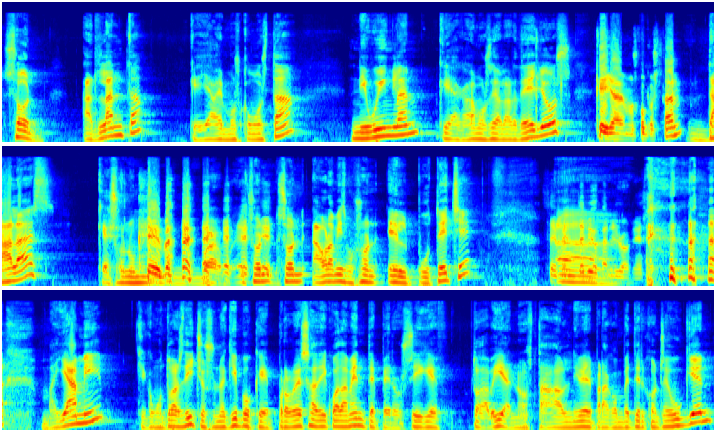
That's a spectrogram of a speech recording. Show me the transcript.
son Atlanta, que ya vemos cómo está, New England, que acabamos de hablar de ellos, que ya vemos cómo están, Dallas, que son un. son, son, ahora mismo son el puteche. Cementerio uh, Miami, que como tú has dicho, es un equipo que progresa adecuadamente, pero sigue todavía no está al nivel para competir con según quién.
